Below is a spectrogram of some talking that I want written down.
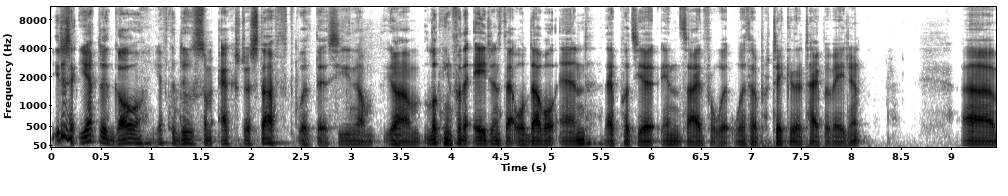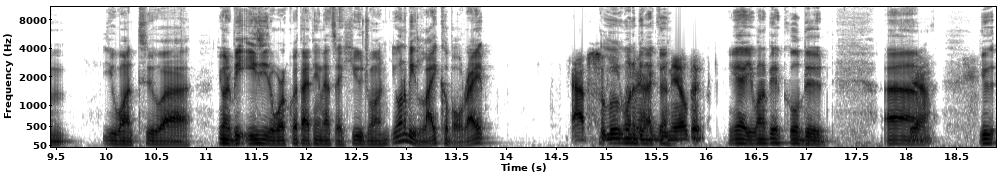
you just you have to go. You have to do some extra stuff with this. You know, um, looking for the agents that will double end. That puts you inside for with, with a particular type of agent. Um, you want to uh, you want to be easy to work with. I think that's a huge one. You want to be likable, right? absolutely, You wanna be like a- nailed it. Yeah, you want to be a cool dude. Um, Yeah. You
